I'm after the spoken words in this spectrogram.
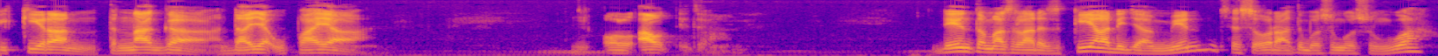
pikiran, tenaga, daya upaya all out itu. Di untuk masalah rezeki yang dijamin seseorang itu bersungguh-sungguh.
